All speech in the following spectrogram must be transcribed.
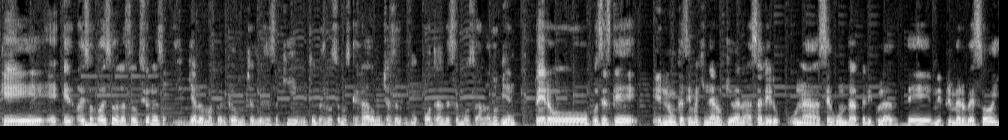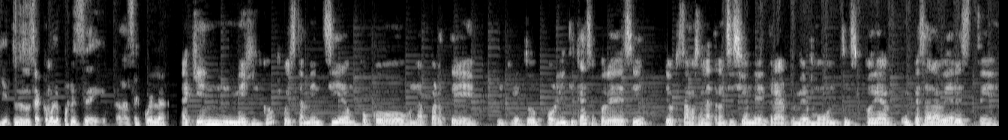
Que eh, eh, eso, eso de las traducciones ya lo hemos platicado muchas veces aquí, muchas veces nos hemos quejado, muchas otras veces hemos hablado bien, pero pues es que eh, nunca se imaginaron que iban a salir una segunda película de Mi primer beso y entonces, o sea, ¿cómo le pones a la secuela? Aquí en México, pues también sí era un poco una parte entre todo política, se podría decir. Digo que estamos en la transición de entrar al primer mundo, entonces podría empezar a ver este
